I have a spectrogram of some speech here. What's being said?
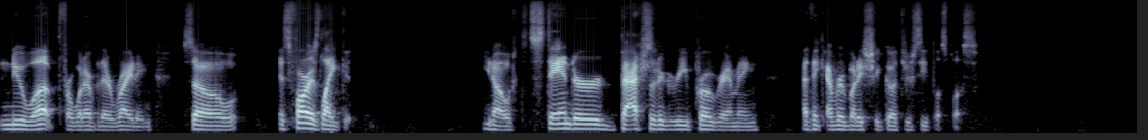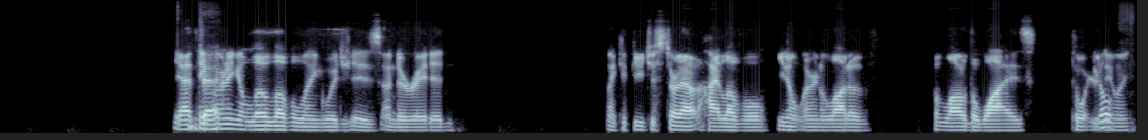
new up for whatever they're writing. So as far as like you know, standard bachelor degree programming, I think everybody should go through C++. Yeah, I think Jack? learning a low level language is underrated. Like if you just start out high level, you don't learn a lot of a lot of the whys to what you you're doing.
